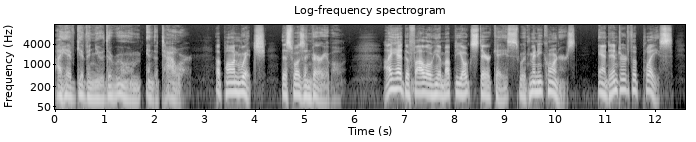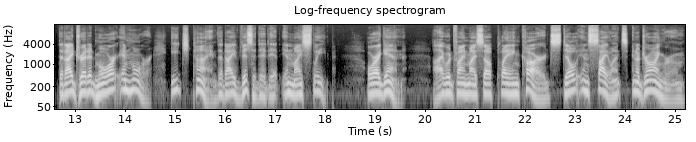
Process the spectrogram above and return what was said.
I have given you the room in the tower, upon which this was invariable. I had to follow him up the oak staircase with many corners and enter the place that I dreaded more and more each time that I visited it in my sleep. Or again, I would find myself playing cards still in silence in a drawing room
